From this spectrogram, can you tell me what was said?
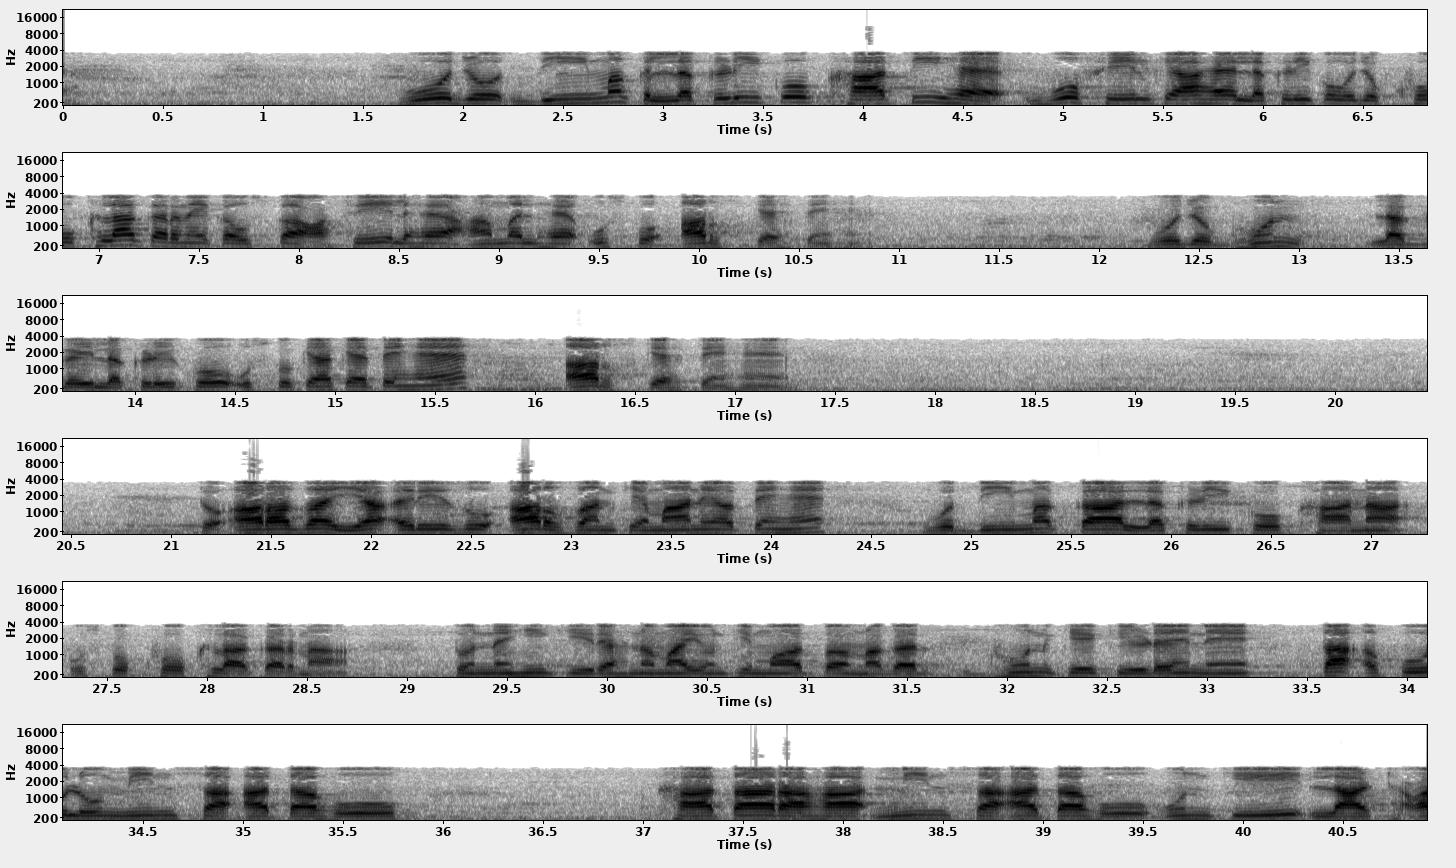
وہ جو دیمک لکڑی کو کھاتی ہے، وہ فیل کیا ہے؟ لکڑی کو وہ جو کھوکھلا کرنے کا اس کا فیل ہے، عمل ہے، اس کو ارض کہتے ہیں۔ وہ جو گھن لگ گئی لکڑی کو اس کو کیا کہتے ہیں؟ ارض کہتے ہیں۔ تو ارضا یا اریزو ارزن کے معنی ہوتے ہیں وہ دیمک کا لکڑی کو کھانا، اس کو کھوکھلا کرنا۔ تو نہیں کی رہنمائی ان کی موت پر، مگر گھن کے کیڑے نے تاکول من سا آتا ہو کھاتا رہا مین سا ان کی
